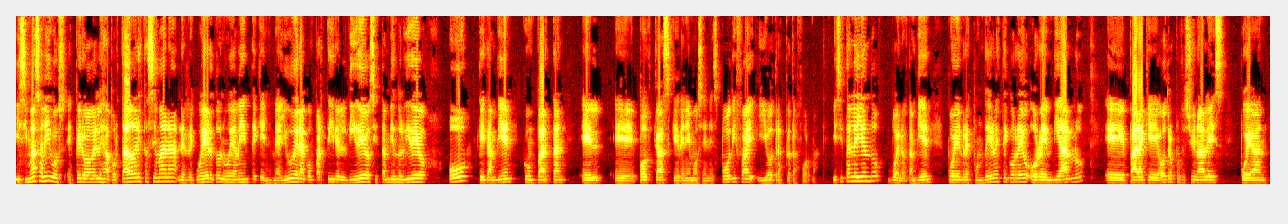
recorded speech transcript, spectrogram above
Y sin más amigos, espero haberles aportado en esta semana. Les recuerdo nuevamente que me ayuden a compartir el video si están viendo el video o que también compartan el eh, podcast que tenemos en Spotify y otras plataformas. Y si están leyendo, bueno, también pueden responderme este correo o reenviarlo eh, para que otros profesionales puedan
